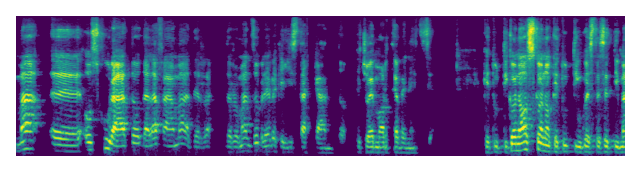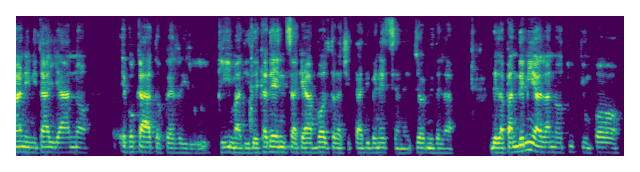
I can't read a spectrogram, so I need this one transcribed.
ma eh, oscurato dalla fama del, del, romanzo breve che gli sta accanto, e cioè Morte a Venezia, che tutti conoscono, che tutti in queste settimane in Italia hanno evocato per il clima di decadenza che ha avvolto la città di Venezia nei giorni della della pandemia, l'hanno tutti un po'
